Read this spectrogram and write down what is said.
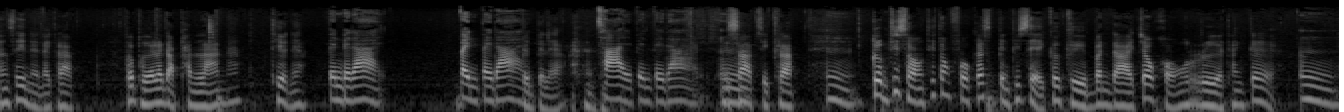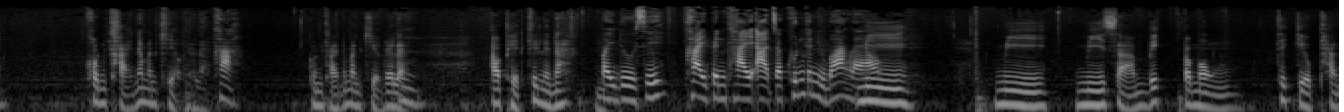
ทั้งสิ้นเนี่ยนะครับเผลอๆระดับพันล้านนะ เที่ยวเนี้ยเป็นไปได้ เป็นไปได้ เป็นไปแล้ว ใช่เป็นไปได้อืไม่มทราบสิครับอืมกลุ่มที่สองที่ต้องโฟกัสเป็นพิเศษก็คือบรรดาเจ้าของเรือแทงเกอร์อืมคนขายน้ำมันเขียวนั่นแหละค่ะ คนขายน้ำมันเขียวนั่นแหละอืมเอาเพจขึ้นเลยนะ ไปดูซิใครเป็นใครอาจจะคุ้นกันอยู่บ้างแล้ว มีมีมีสามบิ๊กประมงที่เกี่ยวพัน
